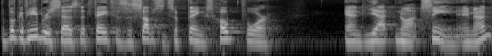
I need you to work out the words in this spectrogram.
the book of Hebrews says that faith is the substance of things hoped for and yet not seen. Amen?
